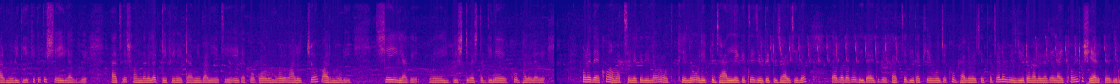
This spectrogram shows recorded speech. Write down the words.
আর মুড়ি দিয়ে খেতে তো সেই লাগবে। তা আজকে সন্ধ্যাবেলার টিফিন এটা আমি বানিয়েছি। এই দেখো গরম গরম আলুর চপ আর মুড়ি। সেই লাগে। মানে এই বৃষ্টি বাসটার দিনে খুব ভালো লাগে। পরে দেখো আমার ছেলেকে দিলাম, ও তো খেলো, ওর একটু ঝাল লেগেছে, যেহেতু একটু ঝাল ছিল। তারপর দেখো দিদা এদিকে খাচ্ছে, দিদা খেয়ে বলছে খুব ভালো হয়েছে। তা চলো ভিডিওটা ভালো লাগে লাইক কমেন্ট ও শেয়ার করে দিন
